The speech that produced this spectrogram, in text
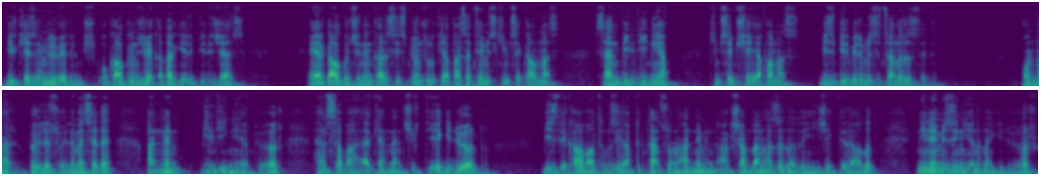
Bir kez emir verilmiş, o kalkıncaya kadar gelip gideceğiz. Eğer Galguçi'nin karısı ispiyonculuk yaparsa temiz kimse kalmaz. Sen bildiğini yap, kimse bir şey yapamaz. Biz birbirimizi tanırız dedi. Onlar böyle söylemese de annem bildiğini yapıyor, her sabah erkenden çiftliğe gidiyordu. Biz de kahvaltımızı yaptıktan sonra annemin akşamdan hazırladığı yiyecekleri alıp ninemizin yanına gidiyor.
